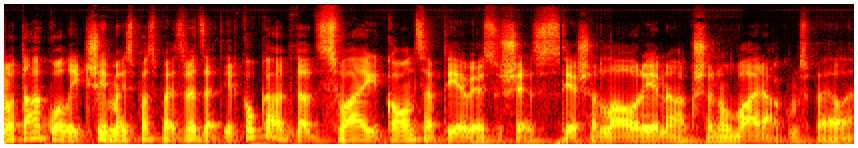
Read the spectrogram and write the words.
No tā, ko līdz šim mēs paspējām redzēt, ir kaut kādi tādi svaigi koncepti ieviesušies tieši ar Lauru ienākšanu vairākuma spēlē.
